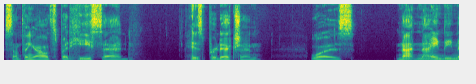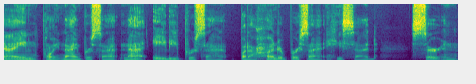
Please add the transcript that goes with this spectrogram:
something else, but he said his prediction was not 99.9%, not 80%, but 100%, he said, certain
